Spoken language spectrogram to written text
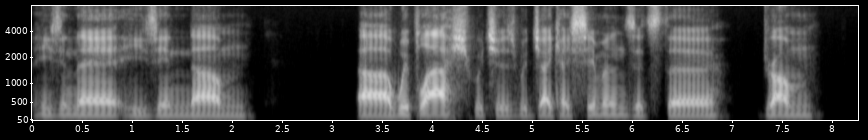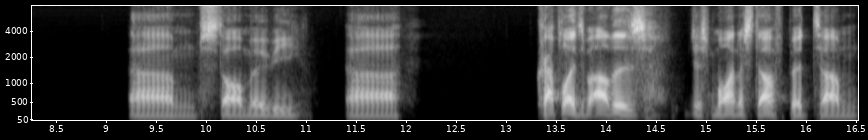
he's in there. He's in um, uh, Whiplash, which is with J.K. Simmons. It's the drum um, style movie. Uh, crap loads of others, just minor stuff. But um,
